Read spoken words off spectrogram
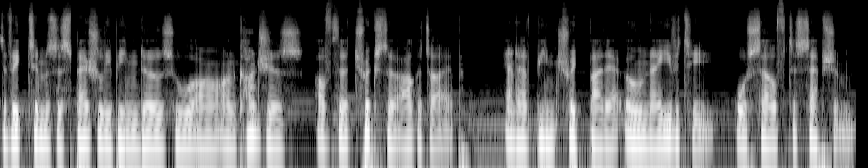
the victims especially being those who are unconscious of the trickster archetype and have been tricked by their own naivety or self deception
